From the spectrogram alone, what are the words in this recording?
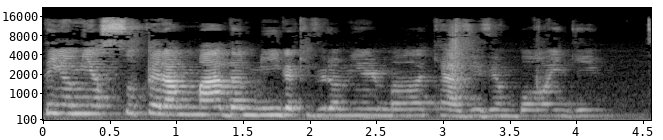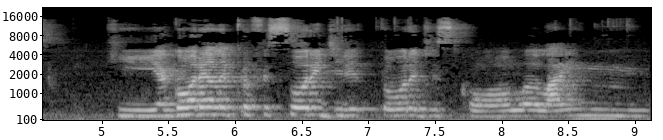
Tem a minha super amada amiga que virou minha irmã, que é a Vivian Boing, que agora ela é professora e diretora de escola lá em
